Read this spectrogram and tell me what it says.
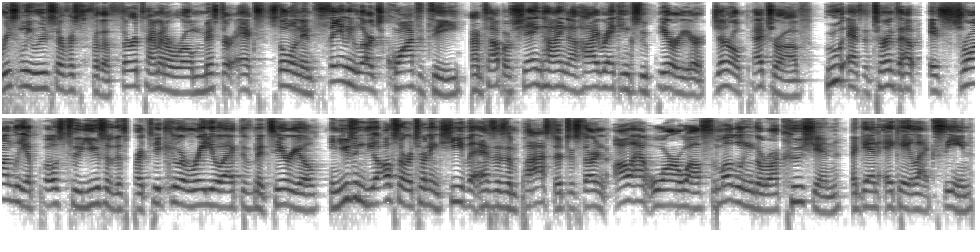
recently resurfaced for the third time in a row Mr. X stole an insanely large quantity on top of shanghaiing a high-ranking superior, General Petrov, who, as it turns out, is strongly opposed to the use of this particular radioactive material and using the also returning Shiva as his imposter to start an all-out war while smuggling the Rakushin, again aka Laxine,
